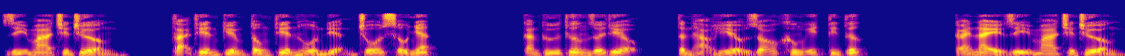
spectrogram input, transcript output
Dị ma chiến trường, tại Thiên Kiếm Tông Thiên Hồn Điện chỗ sâu nhất. Căn cứ thương giới thiệu, Tần Hạo hiểu rõ không ít tin tức. Cái này dị ma chiến trường,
